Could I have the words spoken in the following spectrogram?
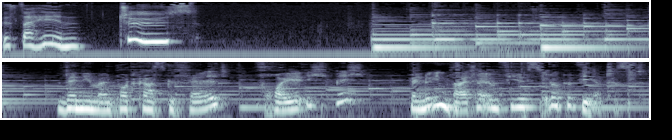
Bis dahin, tschüss! Wenn dir mein Podcast gefällt, freue ich mich, wenn du ihn weiterempfiehlst oder bewertest.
